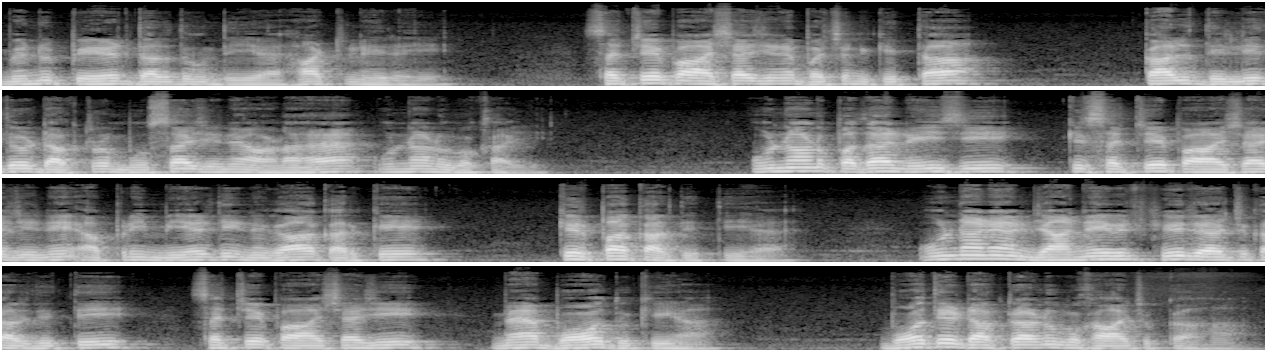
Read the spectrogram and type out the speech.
ਮੈਨੂੰ ਪੇਟ ਦਰਦ ਹੁੰਦੀ ਹੈ, ਹਟ ਨਹੀਂ ਰਹੀ। ਸੱਚੇ ਪਾਤਸ਼ਾਹ ਜੀ ਨੇ ਬਚਨ ਕੀਤਾ ਕੱਲ ਦਿੱਲੀ ਤੋਂ ਡਾਕਟਰ ਮੂਸਾ ਜੀ ਨੇ ਆਉਣਾ ਹੈ, ਉਹਨਾਂ ਨੂੰ ਵਿਖਾਈ। ਉਹਨਾਂ ਨੂੰ ਪਤਾ ਨਹੀਂ ਸੀ ਕਿ ਸੱਚੇ ਪਾਤਸ਼ਾਹ ਜੀ ਨੇ ਆਪਣੀ ਮਿਹਰ ਦੀ ਨਿਗਾਹ ਕਰਕੇ ਕਿਰਪਾ ਕਰ ਦਿੱਤੀ ਹੈ। ਉਹਨਾਂ ਨੇ ਅਣਜਾਣੇ ਵਿੱਚ ਫਿਰ ਅਰਜ਼ ਕਰ ਦਿੱਤੀ, ਸੱਚੇ ਪਾਤਸ਼ਾਹ ਜੀ, ਮੈਂ ਬਹੁਤ ਦੁਖੀ ਹਾਂ। ਬਹੁਤੇ ਡਾਕਟਰਾਂ ਨੂੰ ਵਿਖਾ ਚੁੱਕਾ ਹਾਂ।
